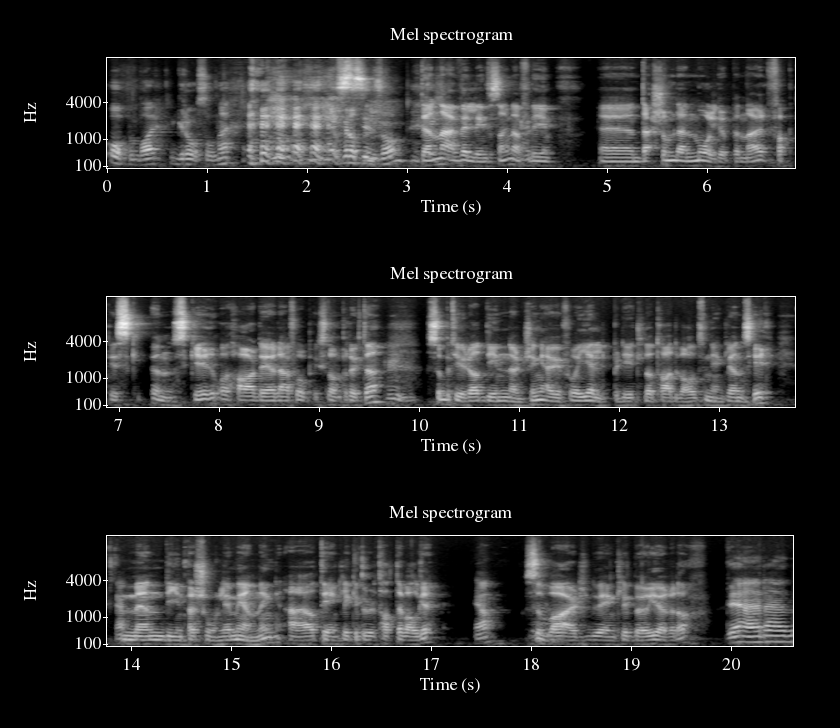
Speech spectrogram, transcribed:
åpenbar gråsone, for å si det sånn. Den er veldig interessant, da, fordi eh, dersom den målgruppen der faktisk ønsker og har det der forbrukslånproduktet, så betyr det at din nudging er jo for å hjelpe de til å ta et valg som de egentlig ønsker. Ja. Men din personlige mening er at de egentlig ikke burde tatt det valget. Ja. Så hva er det du egentlig bør gjøre da? Det er et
